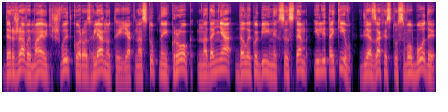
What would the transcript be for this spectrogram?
Держави мають швидко розглянути як наступний крок надання далекобійних систем і літаків для захисту свободи,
